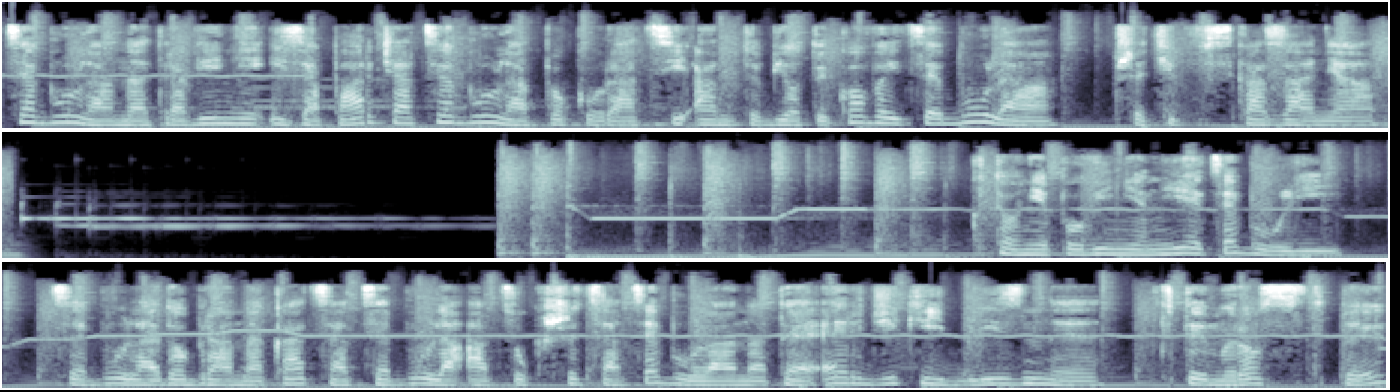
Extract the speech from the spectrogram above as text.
Cebula na trawienie i zaparcia cebula po kuracji antybiotykowej cebula, przeciwwskazania. Kto nie powinien je cebuli? Cebula dobra na kaca cebula a cukrzyca cebula na TR dziki blizny, w tym rozstpy,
